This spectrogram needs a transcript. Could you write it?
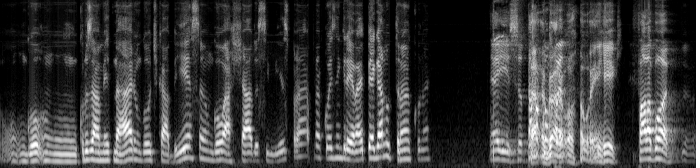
um, gol, um cruzamento na área, um gol de cabeça, um gol achado assim mesmo, para a coisa engrenar e pegar no tranco, né? É isso. Eu tava Agora, o, o Henrique. Fala, Bob.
